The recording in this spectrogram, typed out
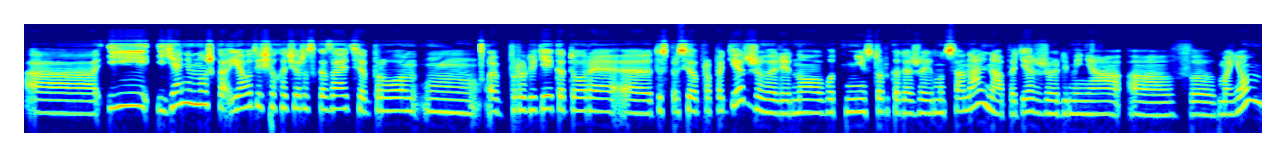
А, и я немножко, я вот еще хочу рассказать про, про людей, которые, э, ты спросила про поддерживали, но вот не столько даже эмоционально, а поддерживали меня а, в моем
